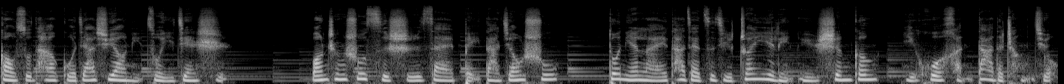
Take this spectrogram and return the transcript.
告诉他国家需要你做一件事。王成书此时在北大教书，多年来他在自己专业领域深耕，已获很大的成就，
